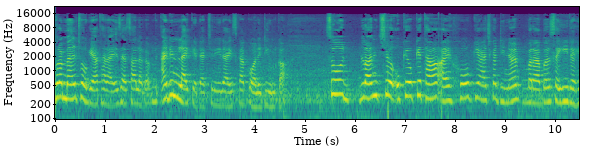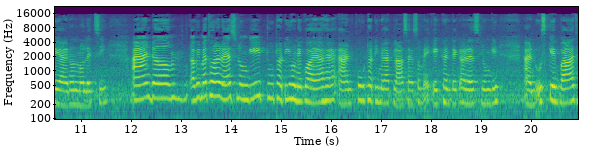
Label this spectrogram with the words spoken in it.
थोड़ा मेल्ट हो गया था राइस ऐसा लगा। I didn't like it actually rice का क्वालिटी उनका। सो लंच ओके ओके था। आई होप कि आज का डिनर बराबर सही रहे। I don't know let's see and uh, अभी मैं थोड़ा रेस्ट लूँगी। टू थर्टी होने को आया है एंड फोर थर्टी मेरा क्लास है सो मैं एक घंटे का रेस्ट लूँगी। एंड उसके बाद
